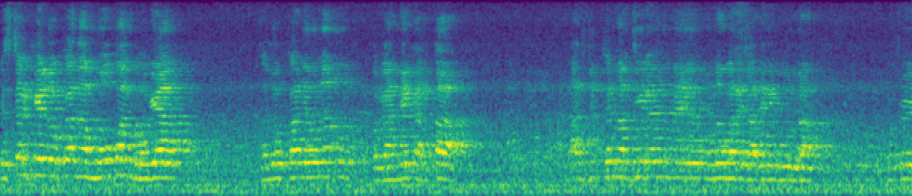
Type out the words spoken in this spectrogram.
ਇਸ ਕਰਕੇ ਲੋਕਾਂ ਦਾ ਮੋਹ ਭੰਗ ਹੋ ਗਿਆ ਤਾਂ ਲੋਕਾਂ ਨੇ ਉਹਨਾਂ ਨੂੰ ਬੇਗਾਨੇ ਕਰਤਾ। ਅੱਜ ਜਿੱਥੇ ਮਰਜ਼ੀ ਰਹਿਣ, ਮੈਂ ਉਹਨਾਂ ਬਾਰੇ ਜ਼ਿਆਦਾ ਨਹੀਂ ਬੋਲਦਾ, ਕਿਉਂਕਿ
